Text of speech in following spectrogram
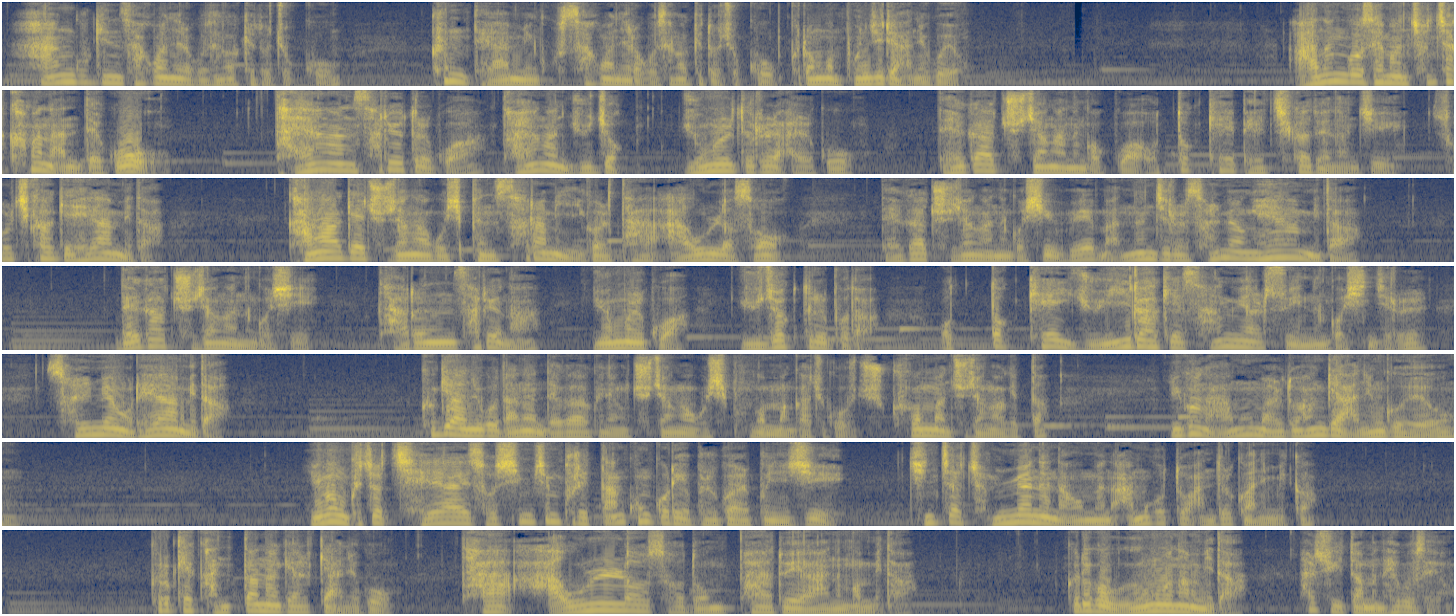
한국인 사관이라고 생각해도 좋고 큰 대한민국 사관이라고 생각해도 좋고 그런 건 본질이 아니고요. 아는 것에만 천착하면 안 되고 다양한 사료들과 다양한 유적, 유물들을 알고 내가 주장하는 것과 어떻게 배치가 되는지 솔직하게 해야 합니다. 강하게 주장하고 싶은 사람이 이걸 다 아울러서 내가 주장하는 것이 왜 맞는지를 설명해야 합니다. 내가 주장하는 것이 다른 사료나 유물과 유적들보다 어떻게 유일하게 상위할 수 있는 것인지를 설명을 해야 합니다. 그게 아니고 나는 내가 그냥 주장하고 싶은 것만 가지고 그것만 주장하겠다? 이건 아무 말도 한 게 아닌 거예요. 이건 그저 제야에서 심심풀이 땅콩거리에 불과할 뿐이지 진짜 전면에 나오면 아무것도 안 될 거 아닙니까? 그렇게 간단하게 할 게 아니고 다 아울러서 논파돼야 하는 겁니다. 그리고 응원합니다. 할 수 있다면 해보세요.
